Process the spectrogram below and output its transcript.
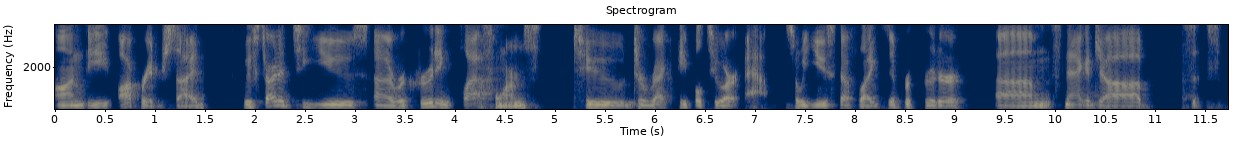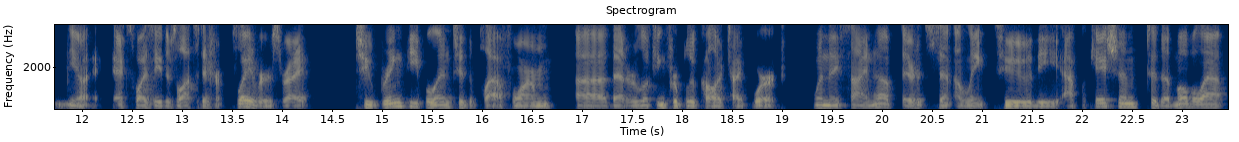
On the operator side, we've started to use uh, recruiting platforms to direct people to our app. So we use stuff like ZipRecruiter, um, Snagajob, you know, XYZ. There's lots of different flavors, right? To bring people into the platform uh, that are looking for blue collar type work. When they sign up, they're sent a link to the application, to the mobile app,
